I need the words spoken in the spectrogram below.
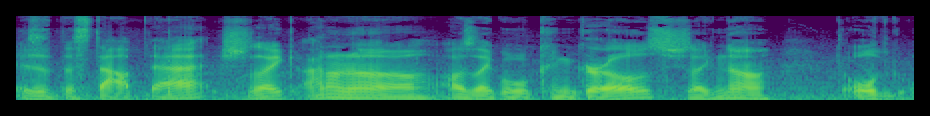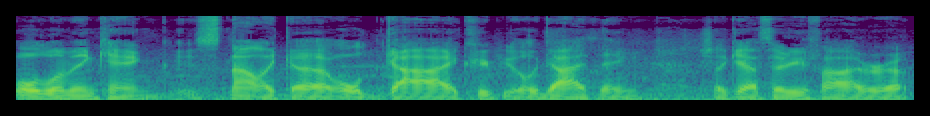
Is it to stop that? She's like, I don't know. I was like, well, can girls? She's like, no, old old women can't. It's not like a old guy, creepy old guy thing. She's like, yeah, 35 or up.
